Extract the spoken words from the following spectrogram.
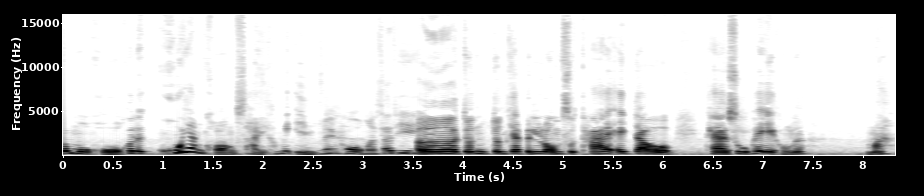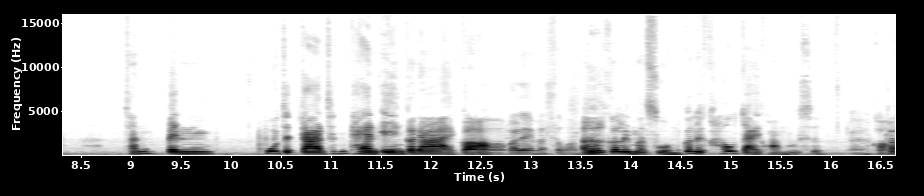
ก็โมโหก็เลยเคลี้ยงของใส่เข้ามาอีก ไม่โผล่มาสักที เออ จนจนแกเป็นลมสุดท้ายไอ้เจ้าแทซูพระเอกของเรื่องมาฉันเป็นผู้จัดการฉันแทนเองก็ได้ ก็อ๋อก็เลยมาสวม เออ ก็เลยมาสวมก็เลยเข้าใจความรู้สึกา ของก็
